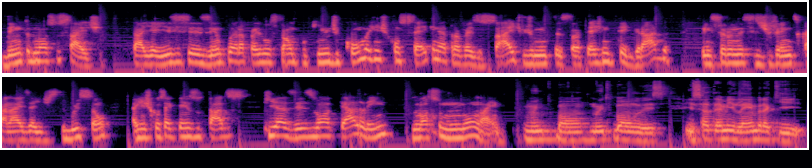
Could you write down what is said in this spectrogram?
dentro do nosso site. Tá, e aí esse exemplo era para ilustrar um pouquinho de como a gente consegue, né, através do site, de uma estratégia integrada, pensando nesses diferentes canais aí de distribuição, a gente consegue ter resultados que às vezes vão até além do nosso mundo online. Muito bom, muito bom, Luiz. Isso até me lembra que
